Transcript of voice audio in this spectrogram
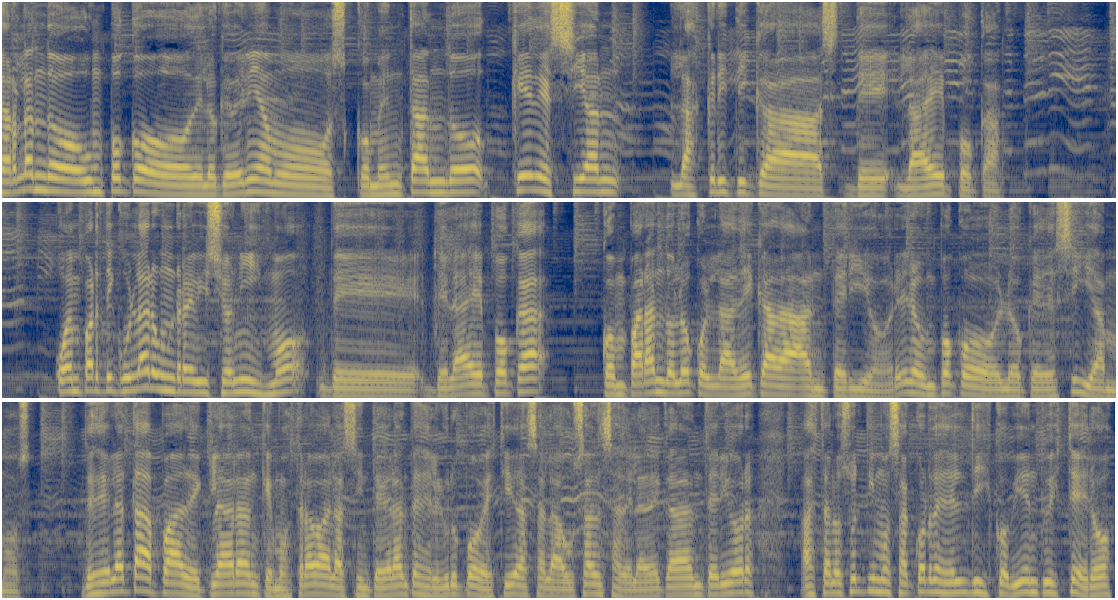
Charlando un poco de lo que veníamos comentando, ¿qué decían las críticas de la época? O en particular un revisionismo de, de la época comparándolo con la década anterior. Era un poco lo que decíamos. Desde la tapa declaran que mostraba a las integrantes del grupo vestidas a la usanza de la década anterior hasta los últimos acordes del disco bien twistero,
